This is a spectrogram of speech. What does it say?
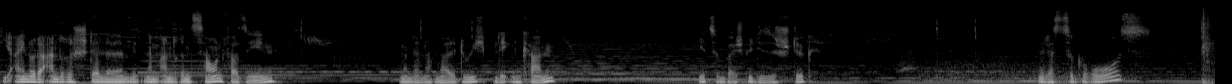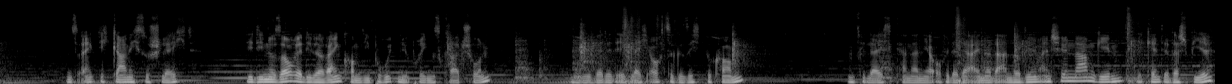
die ein oder andere Stelle mit einem anderen Sound versehen. Man dann nochmal durchblicken kann. Hier zum Beispiel dieses Stück. Ist mir das zu groß? Ist eigentlich gar nicht so schlecht. Die Dinosaurier, die da reinkommen, die brüten übrigens gerade schon. Die werdet ihr gleich auch zu Gesicht bekommen. Und vielleicht kann dann ja auch wieder der ein oder andere dem einen schönen Namen geben. Ihr kennt ja das Spiel.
